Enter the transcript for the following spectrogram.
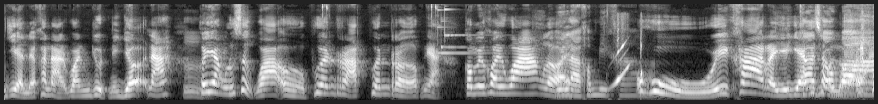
เหยียดเลยขนาดวันหยุดเนี่ยเยอะนะอืมก็ยังรู้สึกว่าเออเพื่อนรักเพื่อนเลิฟเนี่ยก็ไม่ค่อยว่างเลยเวลาเขามีค่าโอ้โหค่าอะไรเยอะแยะค่าไปหมเช่าดเลบ้านย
